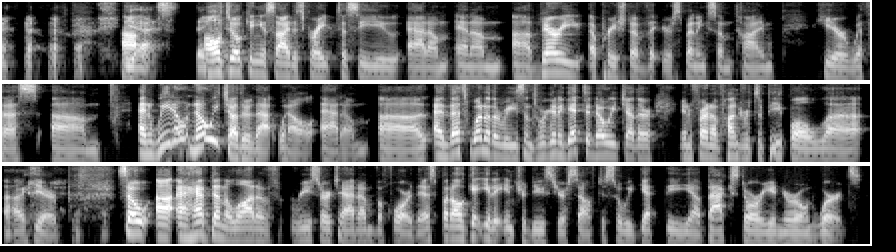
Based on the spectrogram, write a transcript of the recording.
Uh, yes. all you. joking aside, it's great to see you, Adam, and I'm uh, very appreciative that you're spending some time here with us. Um, and we don't know each other that well, Adam. Uh, and that's one of the reasons we're going to get to know each other in front of hundreds of people uh, uh, here. so uh, I have done a lot of research, Adam, before this, but I'll get you to introduce yourself just so we get the uh, backstory in your own words.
